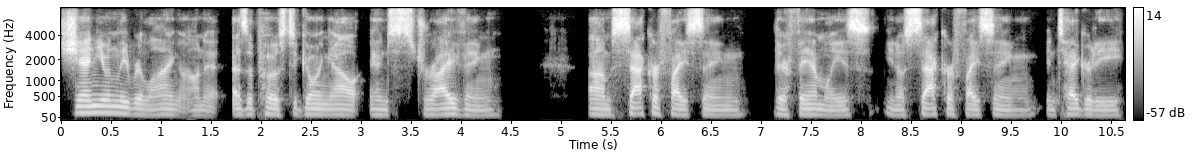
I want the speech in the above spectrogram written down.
genuinely relying on it as opposed to going out and striving um, sacrificing their families, you know, sacrificing integrity,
